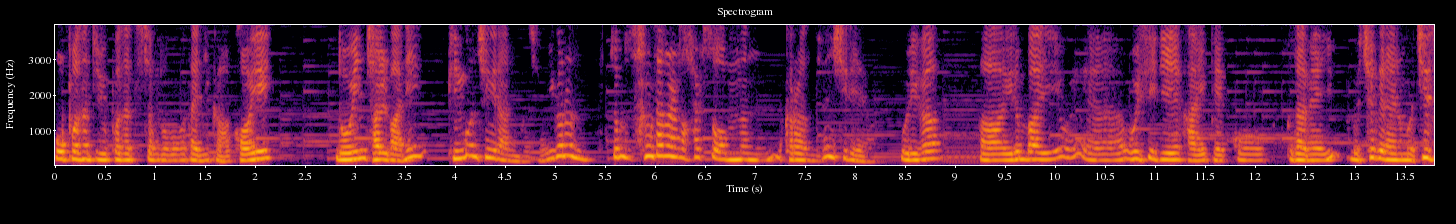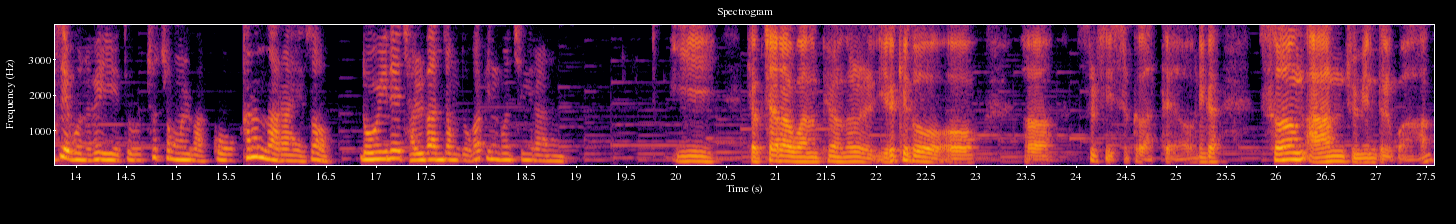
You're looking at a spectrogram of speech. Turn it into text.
6% 정도가 되니까 거의 노인 절반이 빈곤층이라는 거죠. 이거는 좀 상상을 할 수 없는 그런 현실이에요. 우리가 어, 이른바 OECD에 가입했고 그다음에 뭐 최근에는 뭐 G7 회의에도 초청을 받고 하는 나라에서 노인의 절반 정도가 빈곤층이라는 이 격차라고 하는 표현을 이렇게도 어, 어, 쓸 수 있을 것 같아요. 그러니까 성안 주민들과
